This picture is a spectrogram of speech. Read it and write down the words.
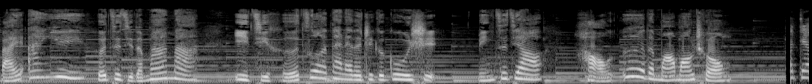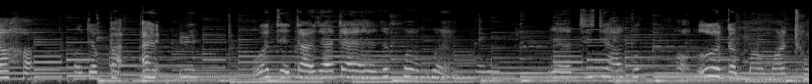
白安玉和自己的妈妈一起合作带来的这个故事，名字叫《好饿的毛毛虫》。大家好，我叫白安玉。我给大家带来的绘本，名字叫做《好饿的毛毛虫》。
